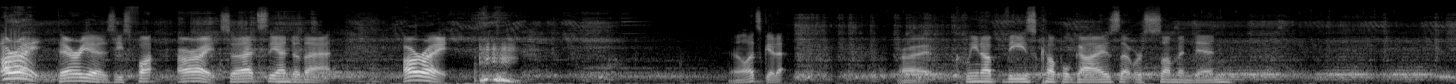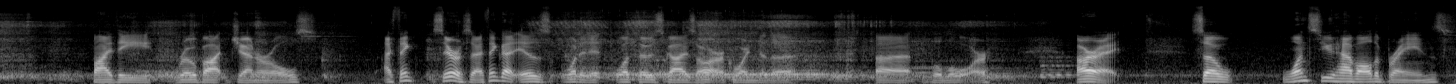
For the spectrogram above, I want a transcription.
All right, there he is. He's. All right, so that's the end of that. All right. now let's get it. All right, clean up these couple guys that were summoned in by the robot generals. I think seriously, I think that is what it what those guys are according to the uh, the lore. All right, so once you have all the brains,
